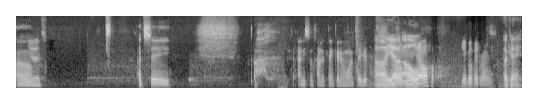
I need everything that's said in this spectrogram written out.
Um, yeah, I'd say. I need some time to think. I didn't want to take it. Oh yeah, Um, I'll, yeah, I'll, yeah, go ahead, Ryan. Okay.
